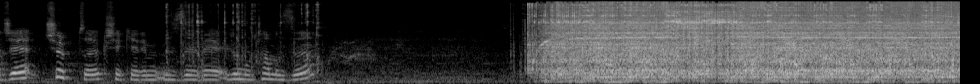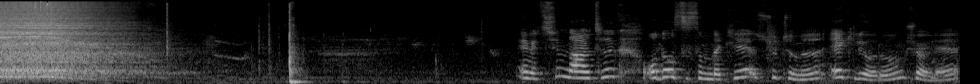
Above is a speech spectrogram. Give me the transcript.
Güzelce çırptık şekerimizi ve yumurtamızı. Evet, şimdi artık oda ısısındaki sütümü ekliyorum. Şöyle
